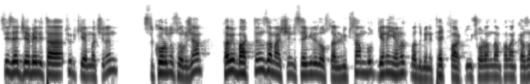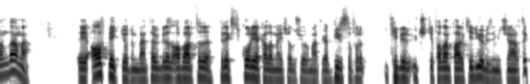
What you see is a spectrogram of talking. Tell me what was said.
Size Cebelita Türkiye maçının skorunu soracağım. Tabii baktığın zaman şimdi sevgili dostlar Lüksemburg gene yanıltmadı beni. Tek farklı 3 orandan falan kazandı ama e, alt bekliyordum ben. Tabii biraz abartılı. Direkt skor yakalamaya çalışıyorum artık. 1-0, 2-1, 3-2 falan fark ediyor bizim için artık.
